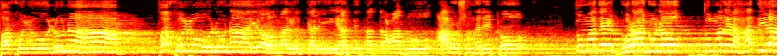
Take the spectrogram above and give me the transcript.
ফাখুয়ুলুনা আরও শুনে রেখো। তোমাদের ঘোড়াগুলো, তোমাদের হাদিয়া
